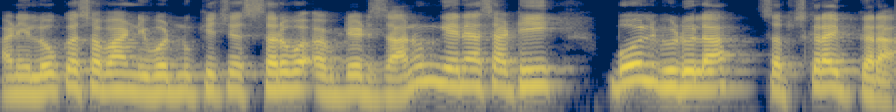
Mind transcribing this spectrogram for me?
आणि लोकसभा निवडणुकीचे सर्व अपडेट जाणून घेण्यासाठी बोल व्हिडिओला सबस्क्राईब करा.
